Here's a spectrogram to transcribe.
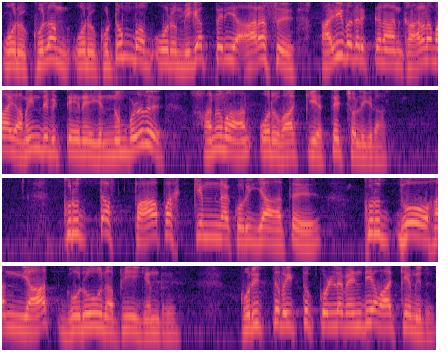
ஒரு குலம் ஒரு குடும்பம் ஒரு மிகப்பெரிய அரசு அழிவதற்கு நான் காரணமாய் அமைந்து விட்டேனே என்னும் பொழுது ஹனுமான் ஒரு வாக்கியத்தை சொல்கிறார். குருத்த பாப ந குறியாத்து குருத்தோ ஹன்யாத் குருநபி என்று. குறித்து வைத்துக் கொள்ள வேண்டிய வாக்கியம் இது.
